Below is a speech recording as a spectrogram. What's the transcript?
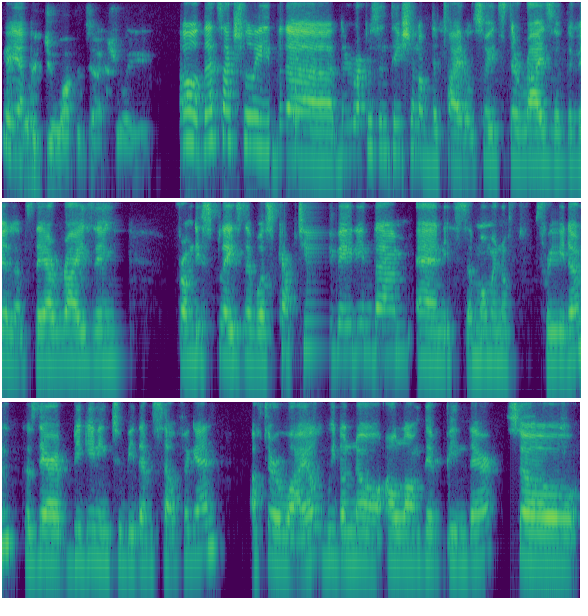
yeah. what did you want them to actually Oh, that's actually the the representation of the title. So it's the rise of the villains. They are rising from this place that was captivating them and it's a moment of freedom because they're beginning to be themselves again after a while. We don't know how long they've been there. So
